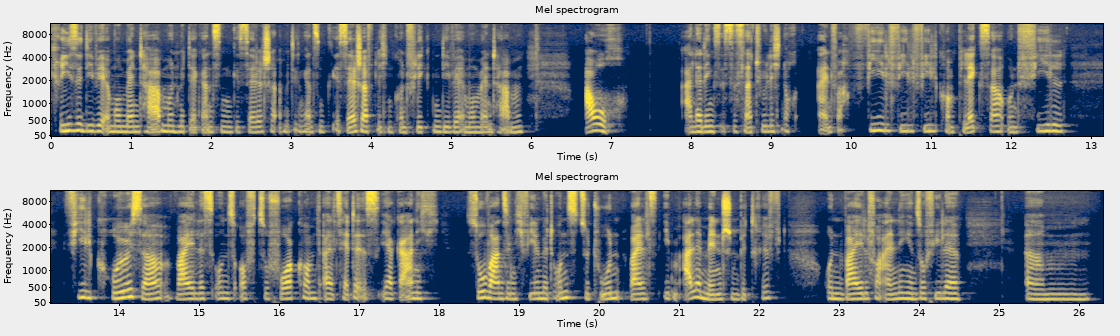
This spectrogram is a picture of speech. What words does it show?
Krise, die wir im Moment haben und mit der ganzen Gesellschaft, mit den ganzen gesellschaftlichen Konflikten, die wir im Moment haben, auch. Allerdings ist es natürlich noch einfach viel, viel, viel komplexer und viel, viel größer, weil es uns oft so vorkommt, als hätte es ja gar nicht so wahnsinnig viel mit uns zu tun, weil es eben alle Menschen betrifft und weil vor allen Dingen so viele ähm,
